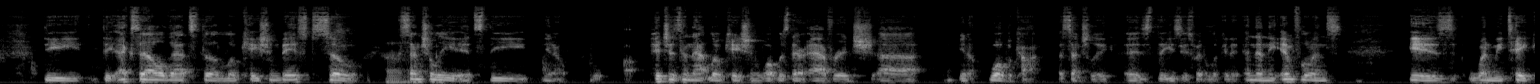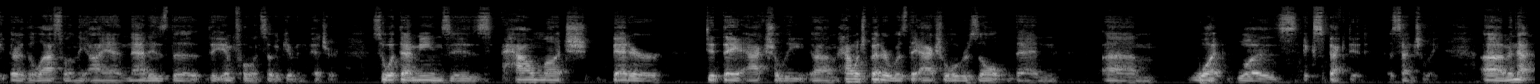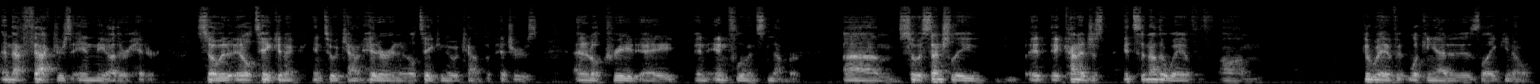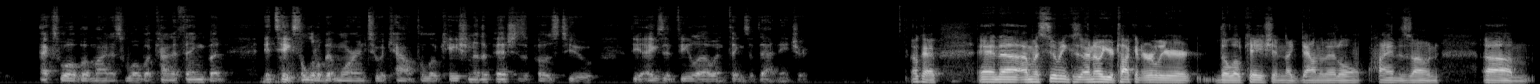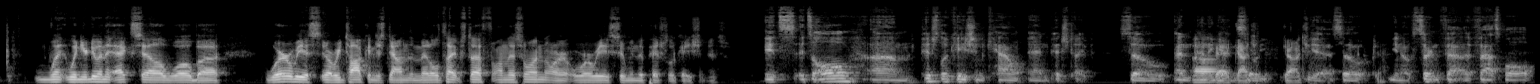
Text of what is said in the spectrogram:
The the XL that's the location based. So uh, essentially it's the you know pitches in that location. What was their average? Uh, you know WOBAcon essentially is the easiest way to look at it. And then the influence is when we take or the last one the IN that is the the influence of a given pitcher. So what that means is how much better did they actually um, how much better was the actual result than um, what was expected essentially um, and that and that factors in the other hitter so it, will take in into account hitter and it'll take into account the pitchers and it'll create a an influence number um, so essentially it, it kind of just it's another way of um, good way of looking at it is like you know x woba minus woba kind of thing but it takes a little bit more into account the location of the pitch as opposed to the exit velo and things of that nature. Okay, and uh, I'm assuming because I know you're talking earlier, the location like down the middle, high in the zone. Um, when when you're doing the XL Woba, where are we? Are we talking just down the middle type stuff on this one, or, or are we assuming the pitch location is? It's it's all um, pitch location count and pitch type. So and, and again, gotcha, so, gotcha. Yeah, so okay. you know, certain fa- fastball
